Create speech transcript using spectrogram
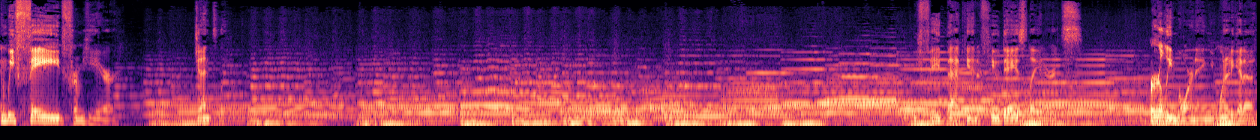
and we fade from here gently. We fade back in a few days later. It's early morning. You wanted to get a,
